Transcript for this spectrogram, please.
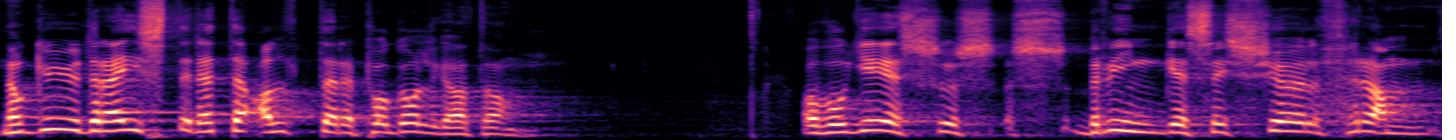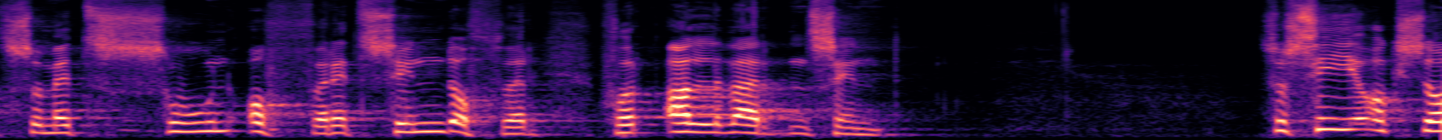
Når Gud reiste dette alteret på Golgata, og hvor Jesus bringer seg sjøl fram som et sonoffer, et syndoffer for all verdens synd, så sier også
